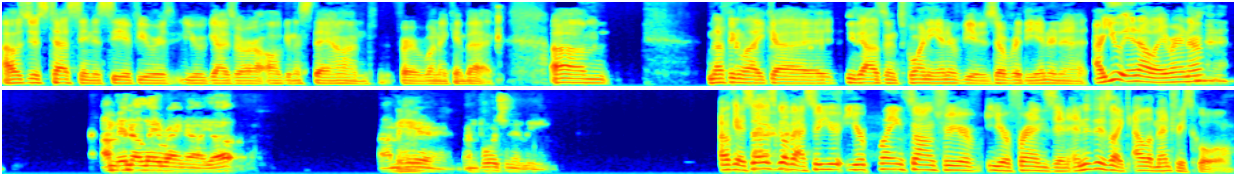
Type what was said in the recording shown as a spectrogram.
I was just testing to see if you were you guys are all going to stay on for when I came back. Um, nothing like uh, 2020 interviews over the internet. Are you in LA right now? I'm in LA right now, yup. I'm Yeah. here, unfortunately. Okay, so let's go back. So you're you're playing songs for your your friends, and and it is like elementary school.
